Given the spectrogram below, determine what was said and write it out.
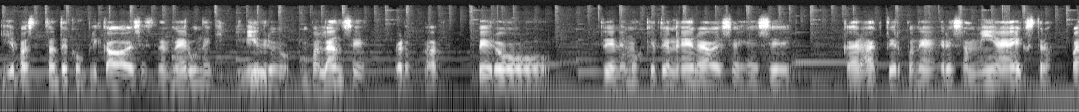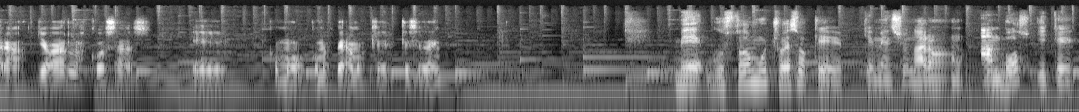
y es bastante complicado a veces tener un equilibrio, un balance, ¿verdad? Pero tenemos que tener a veces ese carácter, poner esa mía extra para llevar las cosas eh, como, como esperamos que, que, se den. Me gustó mucho eso que, que mencionaron ambos y que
